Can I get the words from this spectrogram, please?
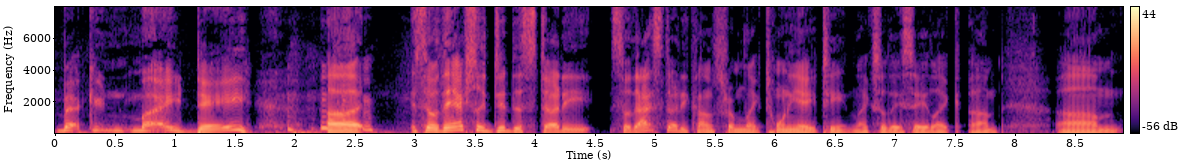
back in my day. uh, so they actually did the study. So that study comes from like 2018. Like, so they say like, um, um,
